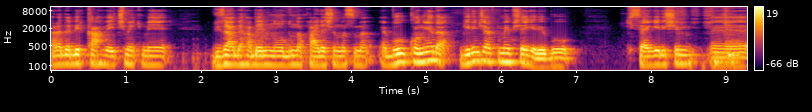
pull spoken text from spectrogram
arada bir kahve içmek mi, güzel bir haberin olduğunda paylaşılması mı? Yani bu konuya da girince aklıma hep şey geliyor. Bu kişisel gelişim e,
